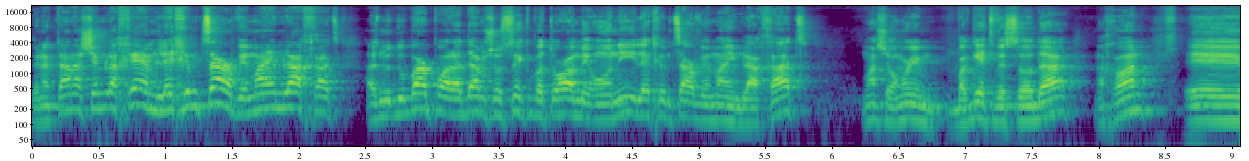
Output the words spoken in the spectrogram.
ונתן השם לכם לחם צר ומים לחץ. אז מדובר פה על אדם שעוסק בתורה מעוני, לחם צר ומים לחץ, מה שאומרים בגט וסודה, נכון? אה,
